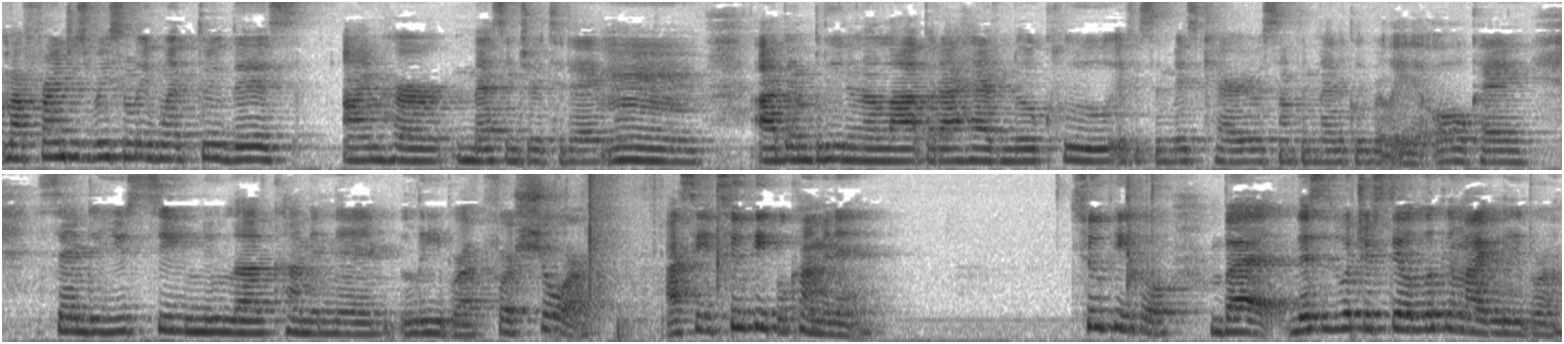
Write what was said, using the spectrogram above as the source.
my friend just recently went through this. I'm her messenger today. Mm, I've been bleeding a lot, but I have no clue if it's a miscarriage or something medically related. Okay. Cindy, you see new love coming in Libra for sure. I see two people coming in. Two people, but this is what you're still looking like, Libra.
